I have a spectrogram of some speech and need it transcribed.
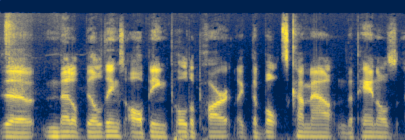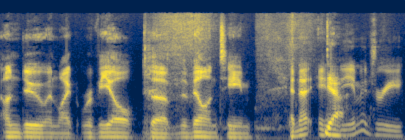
the metal buildings all being pulled apart. Like the bolts come out and the panels undo and like reveal the the villain team. And that Yeah. the imagery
